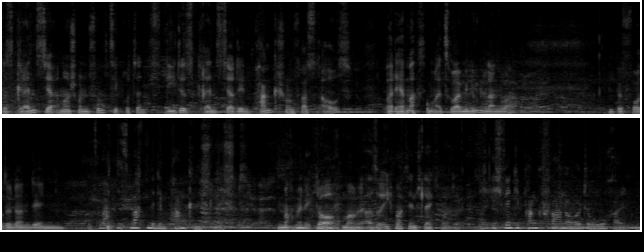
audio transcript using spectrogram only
Das grenzt ja immer schon 50% des Liedes, grenzt ja den Punk schon fast aus, weil der maximal zwei Minuten lang war. Und bevor du dann den. Jetzt macht, jetzt macht mir den Punk nicht schlecht. Machen wir nicht. Doch, machen wir. Also ich mach den schlecht heute. Ich, ich werde die Punkfahne heute hochhalten.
